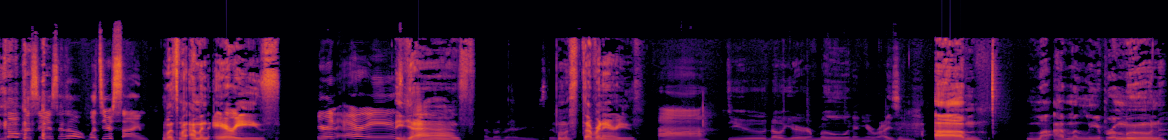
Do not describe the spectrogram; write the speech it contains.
no, but seriously though, what's your sign? What's my? I'm an Aries. You're an Aries. Yes, I love Aries. They're I'm a very- stubborn Aries. Aw. Do you know your moon and your rising? Um, my, I'm a Libra moon,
